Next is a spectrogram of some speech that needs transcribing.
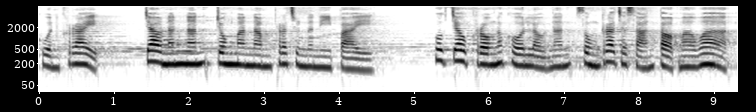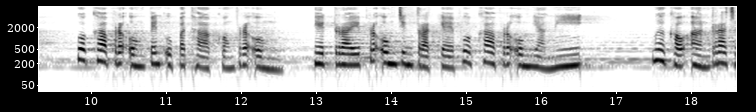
ควรใคร่ เจ้านั้นๆจงมานำพระชนนีไป พวกเจ้าครองนครเหล่านั้นส่งราชสารตอบมาว่า พวกข้าพระองค์เป็นอุปถากของพระองค์ เหตุไรพระองค์จึงตรัสแก่พวกข้าพระองค์อย่างนี้ เมื่อเขาอ่านราช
